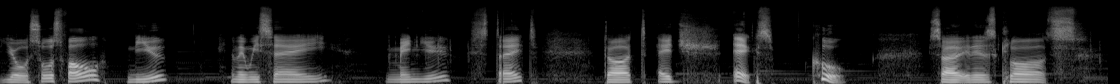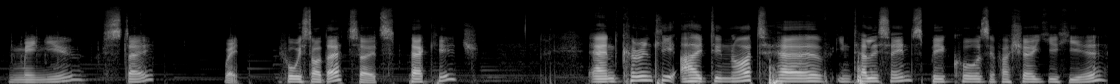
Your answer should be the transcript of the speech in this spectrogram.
your source file, new, and then we say menu state dot hx. Cool. So it is class menu state. Wait, before we start that, so it's package. And currently I do not have IntelliSense because if I show you here,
